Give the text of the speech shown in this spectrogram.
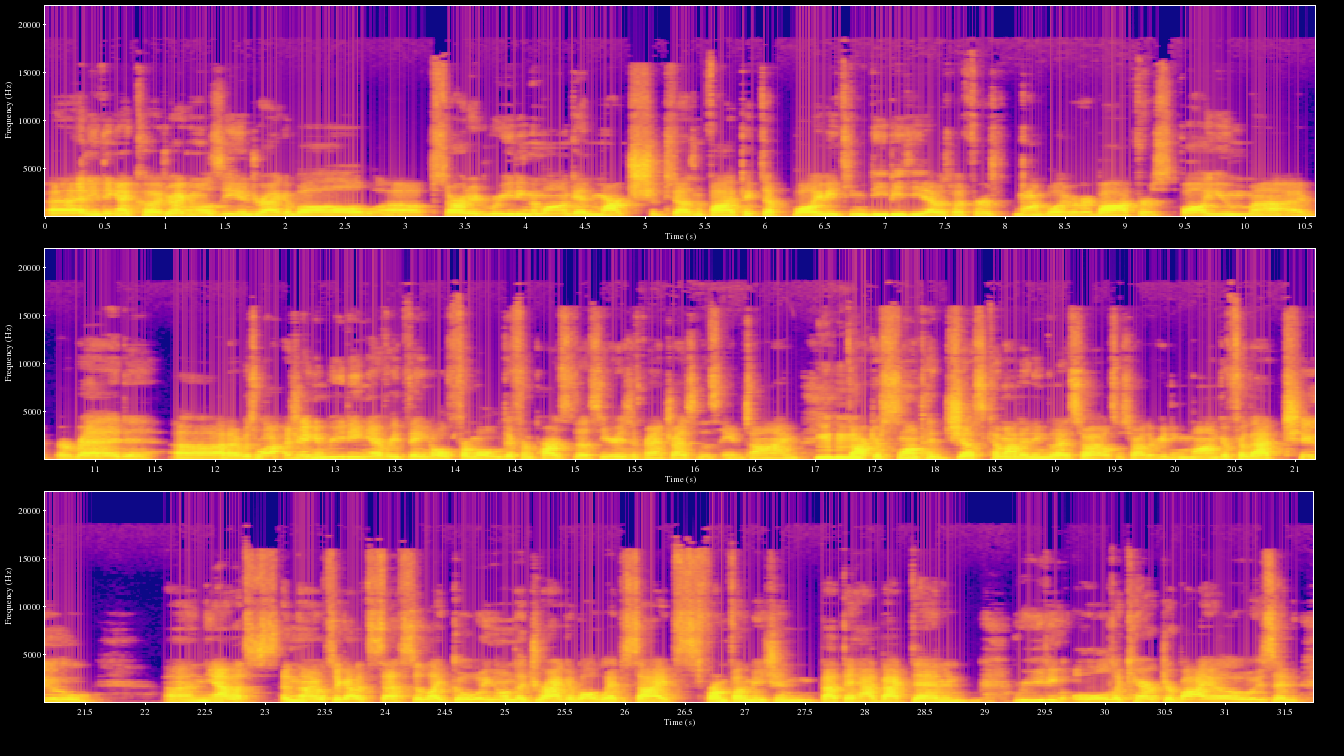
uh, anything I could, Dragon Ball Z and Dragon Ball, uh, started reading the manga in March of 2005. Picked up volume 18 DBZ. That was my first manga I ever bought. First volume uh, I read, uh, and I was watching and reading everything all from all different parts of the series and franchise at the same time. Mhm. Doctor Slump had just come out in English, so I also started reading manga for that too. And yeah, that's and I also got obsessed with like going on the Dragon Ball websites from Funimation that they had back then and reading all the character bios and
